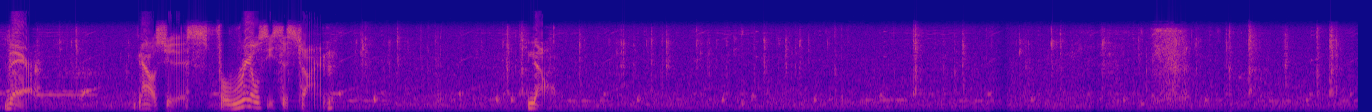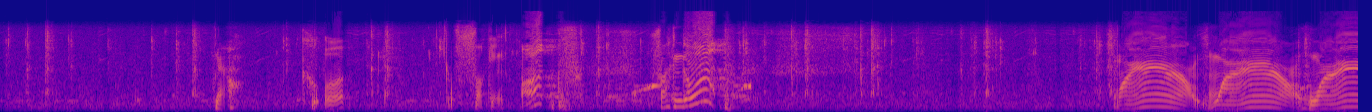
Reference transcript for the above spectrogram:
There. Now let's do this. For realsies this time. No. No. Go up. Go fucking up. Fucking go up. Wow. Wow. Wow.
